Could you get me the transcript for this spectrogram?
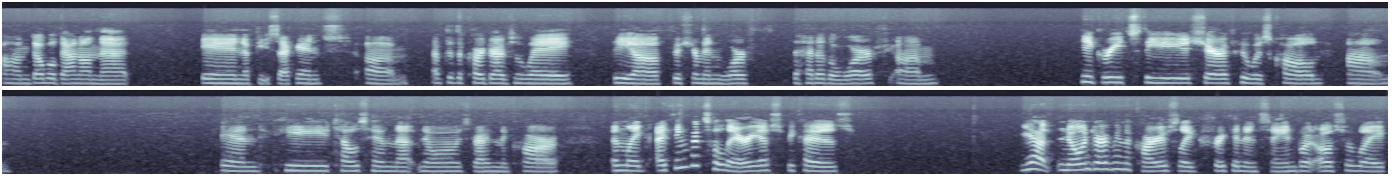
um, double down on that in a few seconds. Um, after the car drives away, the uh, fisherman wharf, the head of the wharf, um, he greets the sheriff who was called, um, and he tells him that no one was driving the car. And like, I think that's hilarious because, yeah, no one driving the car is like freaking insane, but also like,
